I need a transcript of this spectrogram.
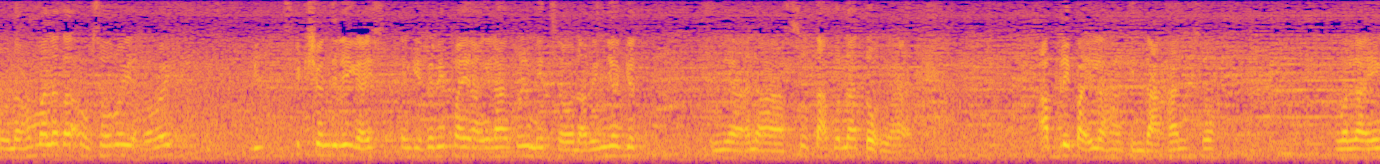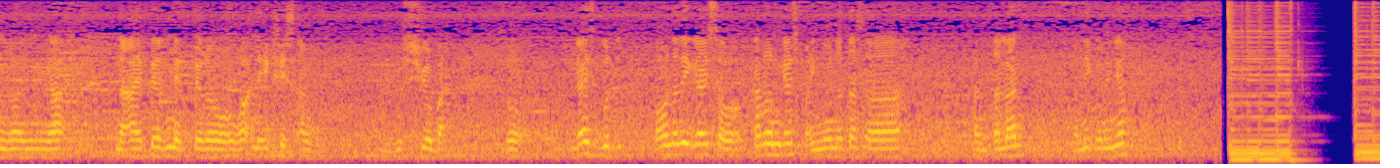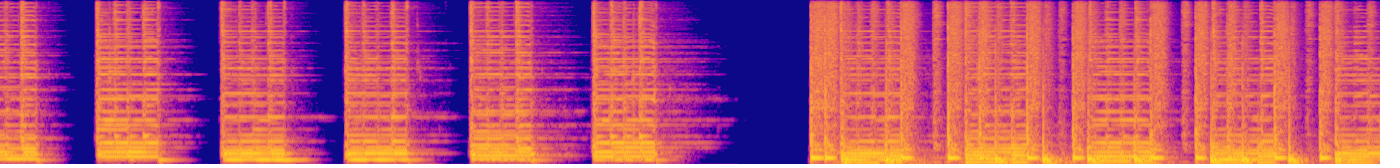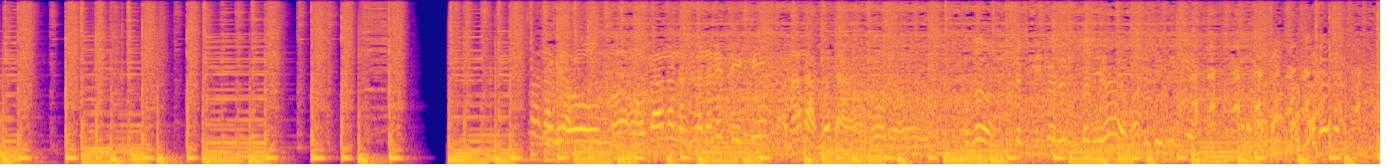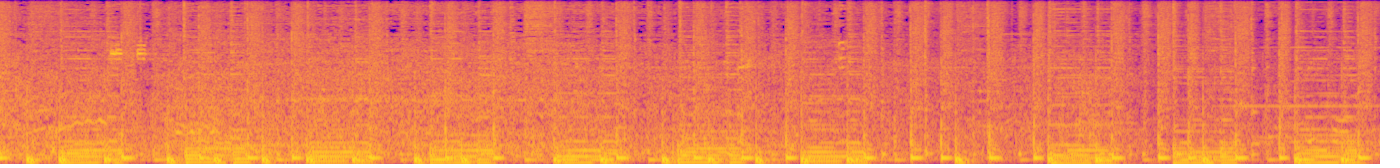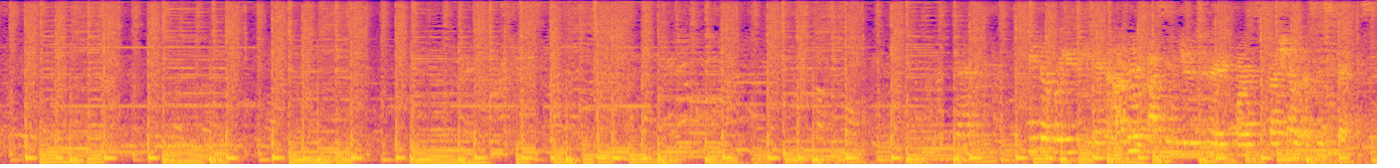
So nahuman na ta og soroy okay. Inspection dili guys, ang verify ang ilang permit so na renew gyud niya ana suta ko nato nga abli pa ilang tindahan. So wala ingon nga na ay permit pero wa na exist ang negosyo ba. So guys, good mao na ni guys. So karon guys paingon na ta sa pantalan. Kani ko ninyo. PWD and other passengers who require special assistance.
